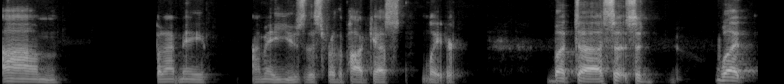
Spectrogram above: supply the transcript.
Um, but I may I may use this for the podcast later. But uh, so so what?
